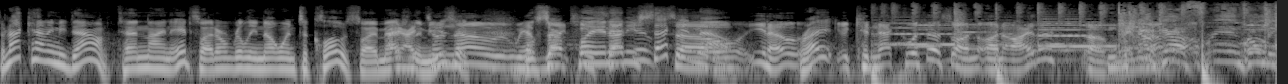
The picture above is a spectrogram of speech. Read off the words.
They're not counting me down, 10, 9, 8, so I don't really know when to close. So I imagine I, I the music know. We will start 19 playing any second so, now. You know, right? Connect with us on, on either. Oh, maybe I not. got friends only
